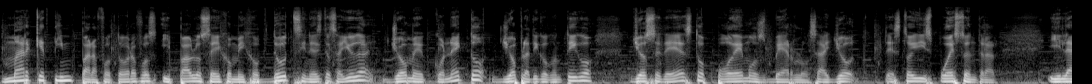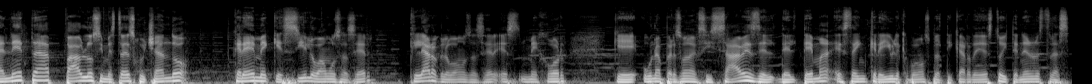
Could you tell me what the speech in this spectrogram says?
Marketing para fotógrafos y Pablo Seijo me dijo, dude, si necesitas ayuda, yo me conecto, yo platico contigo, yo sé de esto, podemos verlo, o sea, yo estoy dispuesto a entrar. Y la neta, Pablo, si me estás escuchando, créeme que sí lo vamos a hacer, claro que lo vamos a hacer, es mejor que una persona, si sabes del, tema, está increíble que podamos platicar de esto y tener nuestras,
